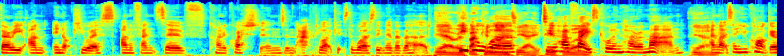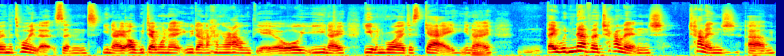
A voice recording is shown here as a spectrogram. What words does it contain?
very un- innocuous, unoffensive kind of questions and act like it's the worst thing they've ever heard. Yeah, people were 98, to people her were- face calling her a man Yeah. and like saying you can't go in the toilets and you know oh we don't want to we don't want to hang around with you or you know you and Roy are just gay you know Mm. they would never challenge challenge um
